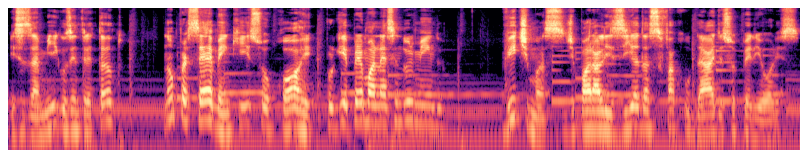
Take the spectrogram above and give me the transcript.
Esses amigos, entretanto, não percebem que isso ocorre porque permanecem dormindo, vítimas de paralisia das faculdades superiores.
